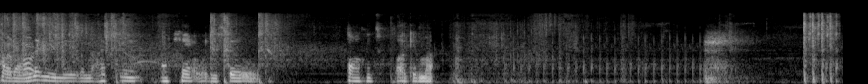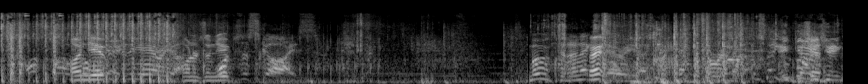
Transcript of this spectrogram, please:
Hold on. Let me move him. I can't. I can't with this dude talking to fucking my. On you. Into the area. Corners on you. Watch the skies. Move to the next Right. area. Protect the perimeter. Engaging.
